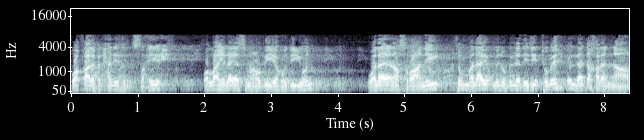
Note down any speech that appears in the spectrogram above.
وقال في الحديث الصحيح والله لا يسمع بي يهودي ولا نصراني ثم لا يؤمن بالذي جئت به إلا دخل النار.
